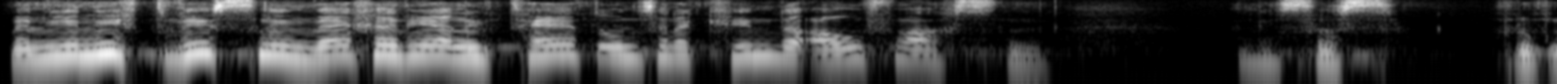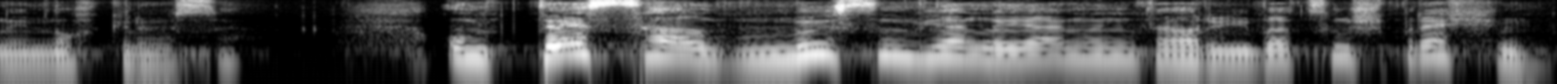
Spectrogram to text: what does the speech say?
Wenn wir nicht wissen, in welcher Realität unsere Kinder aufwachsen, dann ist das Problem noch größer. Und deshalb müssen wir lernen, darüber zu sprechen.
